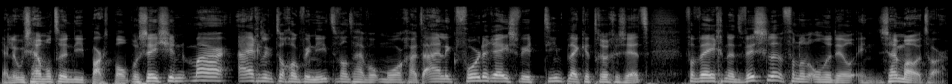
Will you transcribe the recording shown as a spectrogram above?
Ja, Lewis Hamilton die pakt pole position, maar eigenlijk toch ook weer niet, want hij wordt morgen uiteindelijk voor de race weer 10 plekken teruggezet vanwege het wisselen van een onderdeel in zijn motor.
